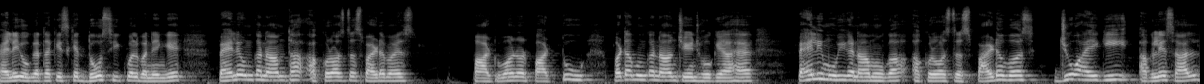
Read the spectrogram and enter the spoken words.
पहले ही हो गया था कि इसके दो सीक्वल बनेंगे। पहले उनका नाम था across the spider part one और पार्ट टू बट अब उनका नाम चेंज हो गया है। पहली मूवी का नाम होगा अक्रॉस द स्पाइडरवर्स जो आएगी अगले साल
